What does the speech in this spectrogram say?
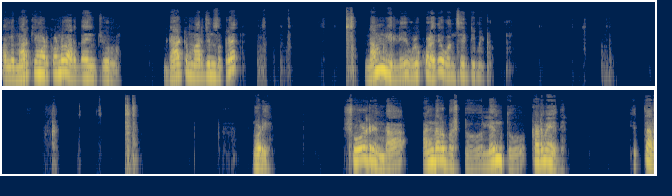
ಅಲ್ಲಿ ಮಾರ್ಕಿಂಗ್ ಮಾಡಿಕೊಂಡು ಅರ್ಧ ಇಂಚು ಡಾಟ್ ಮಾರ್ಜಿನ್ ಬಿಟ್ರೆ ನಮ್ಗಿಲ್ಲಿ ಉಳ್ಕೊಳ್ಳೋದೆ ಒಂದು ಸೆಂಟಿಮೀಟರ್ ನೋಡಿ ಶೋಲ್ಡ್ರಿಂದ ಅಂಡರ್ ಬಸ್ಟು ಲೆಂತು ಕಡಿಮೆ ಇದೆ. ಎತ್ತರ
